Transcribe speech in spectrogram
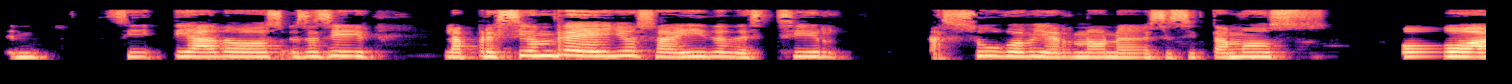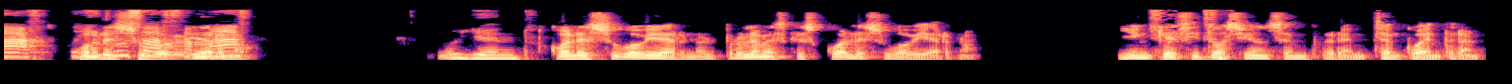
Están sitiados, es decir, la presión de ellos ahí de decir a su gobierno necesitamos o a incluso a Hamas ¿Cuál es su gobierno? El problema es que es cuál es su gobierno y en qué situación se, encuentran.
